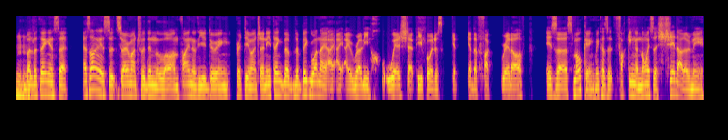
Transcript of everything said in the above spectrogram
Mhm. But the thing is that as long as it's very much within the law, I'm fine with you doing pretty much anything. The the big one I I, I really wish that people would just get get the fuck rid of is uh smoking because it fucking annoys the shit out of me.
